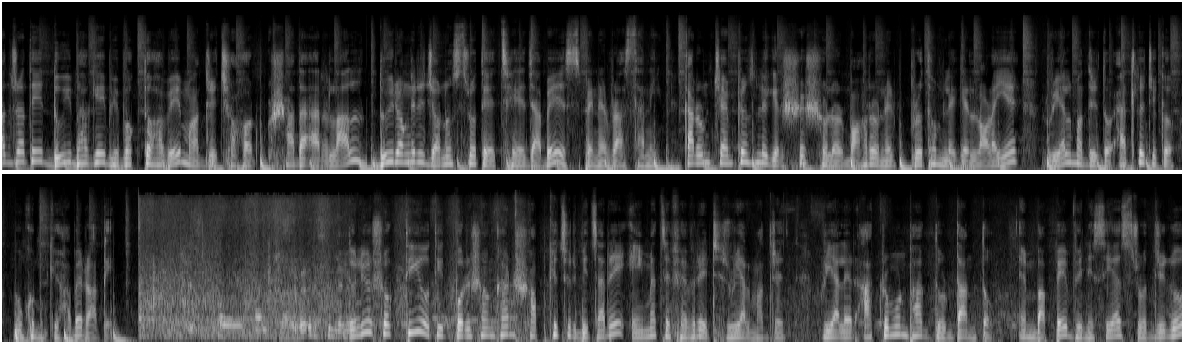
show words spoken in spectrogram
আজ রাতে দুই ভাগে বিভক্ত হবে মাদ্রিদ শহর। সাদা আর লাল দুই রঙের জনস্রোতে ছেয়ে যাবে স্পেনের রাজধানী। কারণ চ্যাম্পিয়ন্স লিগের শেষ ষোলোর মহারণের প্রথম লেগের লড়াইয়ে রিয়াল মাদ্রিদ ও অ্যাথলেটিকো মুখোমুখি হবে রাতে। দলীয় শক্তি, অতীত পরিসংখ্যান, সবকিছুর বিচারে এই ম্যাচে ফেভারিট রিয়াল মাদ্রিদ। রিয়ালের আক্রমণ ভাগ দুর্দান্ত। এমবাপ্পে, ভিনিসিয়াস, রদ্রিগো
